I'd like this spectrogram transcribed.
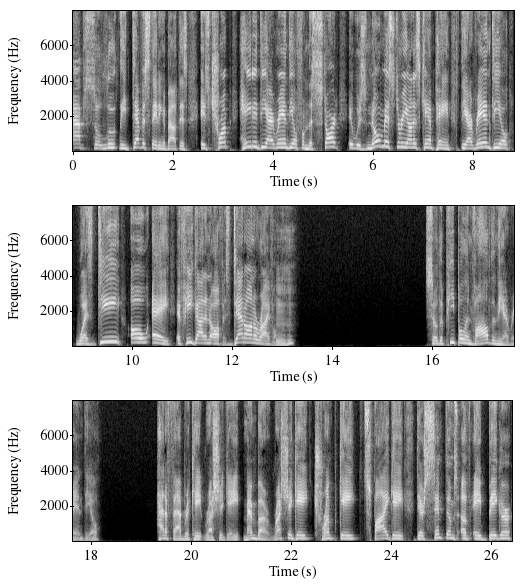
absolutely devastating about this is Trump hated the Iran deal from the start. It was no mystery on his campaign. The Iran deal was DOA if he got into office, dead on arrival. Mm-hmm. So the people involved in the Iran deal had to fabricate Russiagate. Remember, Russiagate, Trumpgate, Spygate, they're symptoms of a bigger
